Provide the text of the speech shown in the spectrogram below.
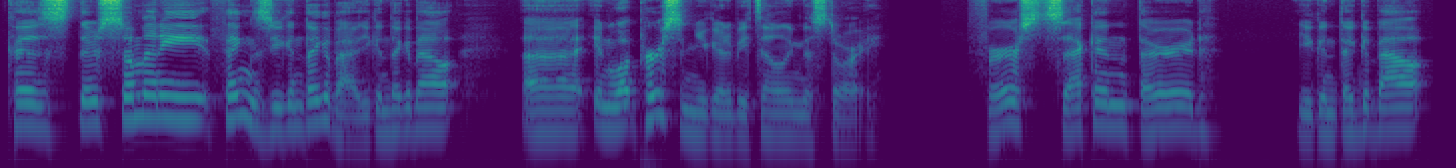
Because there's so many things you can think about. You can think about uh, in what person you're going to be telling the story first, second, third. You can think about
